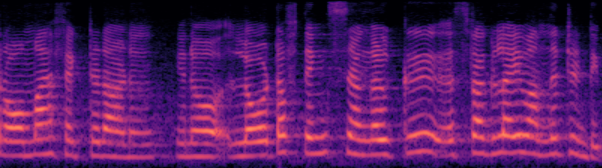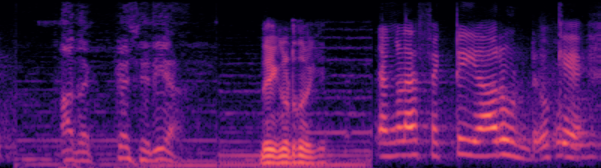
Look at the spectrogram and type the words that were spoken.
ട്രോമ എഫക്റ്റഡ് ആണ്. You know lot of things ഞങ്ങൾക്ക് സ്ട്രഗിൾ ആയി വന്നിട്ടുണ്ട്. അതൊക്കെ ശരിയാ. ദേ ഇങ്ങോട്ട് നോക്കി. ഞങ്ങളെ എഫക്ട് ചെയ്യാറുണ്ട്. ഓക്കെ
